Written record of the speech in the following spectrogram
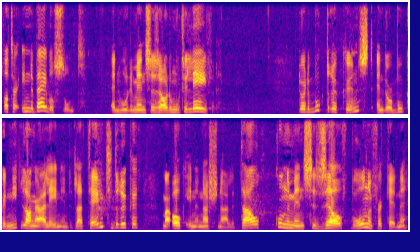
wat er in de Bijbel stond en hoe de mensen zouden moeten leven. Door de boekdrukkunst en door boeken niet langer alleen in het Latijn te drukken, maar ook in de nationale taal, konden mensen zelf bronnen verkennen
